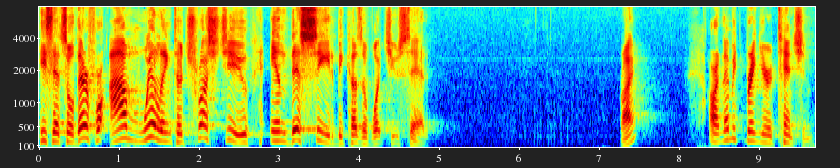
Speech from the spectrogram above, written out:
He said, So therefore, I'm willing to trust you in this seed because of what you said. Right? All right, let me bring your attention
